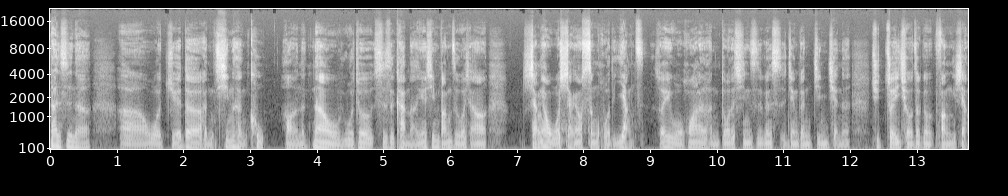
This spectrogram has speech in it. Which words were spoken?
但是呢，呃，我觉得很新很酷。哦，那那我就试试看嘛，因为新房子我想要想要我想要生活的样子，所以我花了很多的心思跟时间跟金钱呢去追求这个方向。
